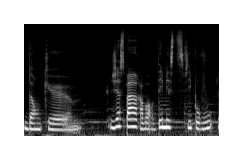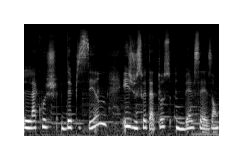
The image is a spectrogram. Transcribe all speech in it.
Donc, euh, j'espère avoir démystifié pour vous la couche de piscine et je vous souhaite à tous une belle saison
